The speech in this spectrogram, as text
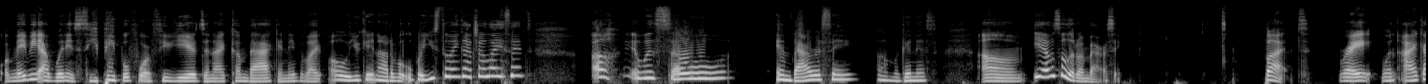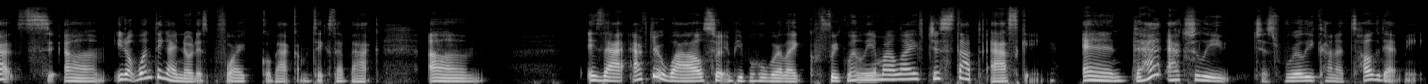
Or maybe I wouldn't see people for a few years and I'd come back and they'd be like, oh, you getting out of an Uber? You still ain't got your license? Oh, it was so embarrassing. Oh my goodness. Um, yeah, it was a little embarrassing. But right when I got, um, you know, one thing I noticed before I go back, I'm gonna take a step back. Um, is that after a while, certain people who were like frequently in my life just stopped asking. And that actually just really kind of tugged at me.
